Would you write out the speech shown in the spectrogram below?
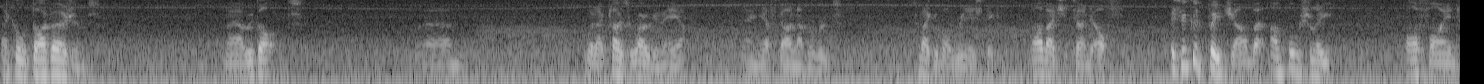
they call diversions. Now we've got um, well they close the road in here, and you have to go another route to make it more realistic. I've actually turned it off. It's a good feature, but unfortunately I find,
